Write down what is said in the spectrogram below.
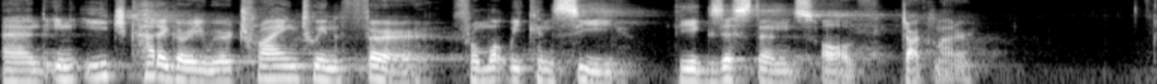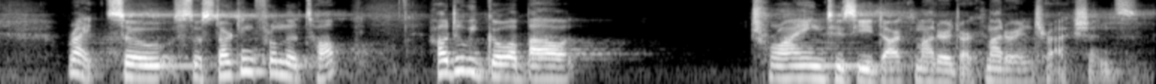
And in each category, we're trying to infer from what we can see the existence of dark matter. Right, so, so starting from the top, how do we go about trying to see dark matter, dark matter interactions?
